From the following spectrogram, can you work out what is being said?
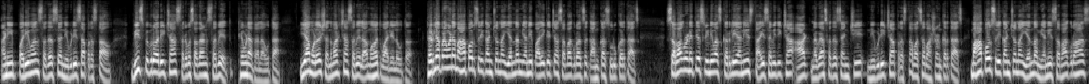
आणि परिवहन सदस्य निवडीचा प्रस्ताव वीस फेब्रुवारीच्या सर्वसाधारण सभेत ठेवण्यात आला होता. यामुळे शनिवारच्या सभेला महत्त्व आलेलं होतं. ठरल्याप्रमाणे महापौर श्रीकांचना यन्नम यांनी पालिकेच्या सभागृहाचं कामकाज सुरू करताच सभागृह नेते श्रीनिवास कर्ली यांनी स्थायी समितीच्या आठ नव्या सदस्यांची निवडीच्या प्रस्तावाचं भाषण करताच महापौर श्रीकांचना यन्नम यांनी सभागृहास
